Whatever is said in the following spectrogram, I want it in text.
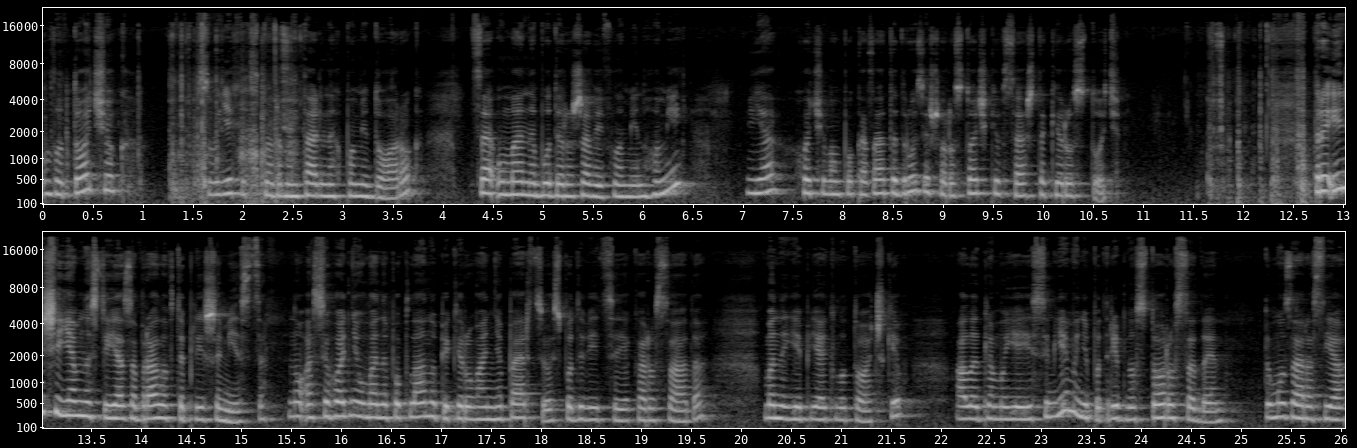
лоточок своїх експериментальних помідорок. Це у мене буде рожевий фламінго мій. Я хочу вам показати, друзі, що росточки все ж таки ростуть. Три інші ємності я забрала в тепліше місце. Ну, а сьогодні у мене по плану пікірування перцю. Ось подивіться, яка розсада. У мене є 5 лоточків, але для моєї сім'ї мені потрібно 100 розсадин. Тому зараз я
